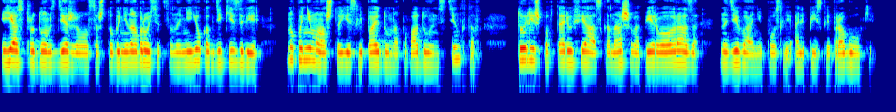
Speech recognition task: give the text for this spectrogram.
Я с трудом сдерживался, чтобы не наброситься на нее, как дикий зверь, но понимал, что если пойду на поводу инстинктов, то лишь повторю фиаско нашего первого раза на диване после альпийской прогулки.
